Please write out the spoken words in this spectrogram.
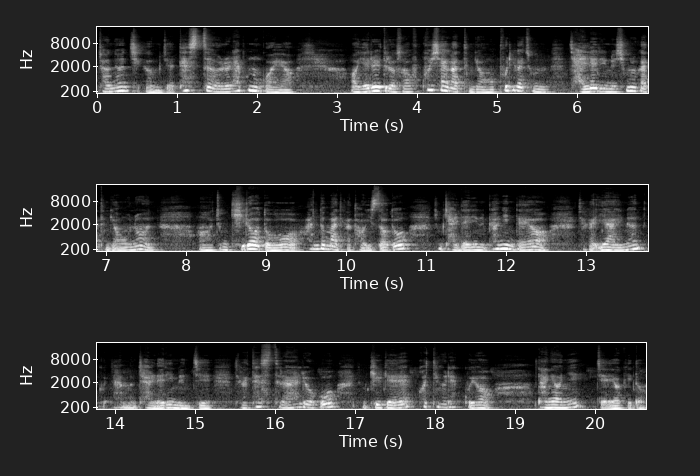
저는 지금 이제 테스트를 해보는 거예요. 어 예를 들어서 후쿠시아 같은 경우 뿌리가 좀 잘 내리는 식물 같은 경우는 어 좀 길어도 한두 마디가 더 있어도 좀 잘 내리는 편인데요. 제가 이 아이는 그 한번 잘 내리는지 제가 테스트를 하려고 좀 길게 커팅을 했고요. 당연히 이제 여기도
